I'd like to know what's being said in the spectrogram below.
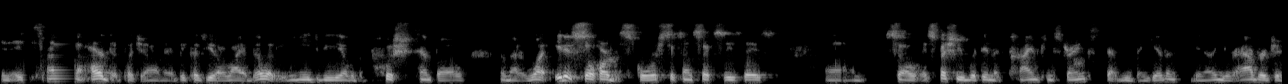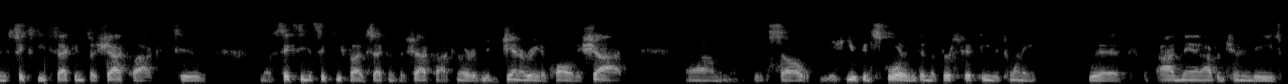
it's kind of hard to put you on there because you have liability. We need to be able to push tempo no matter what. It is so hard to score six on six these days. Um, so especially within the time constraints that we've been given, you know, you're averaging 60 seconds of shot clock to, you know, 60 to 65 seconds of shot clock in order to generate a quality shot. Um, so if you can score within the first 15 to 20 with odd man opportunities,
